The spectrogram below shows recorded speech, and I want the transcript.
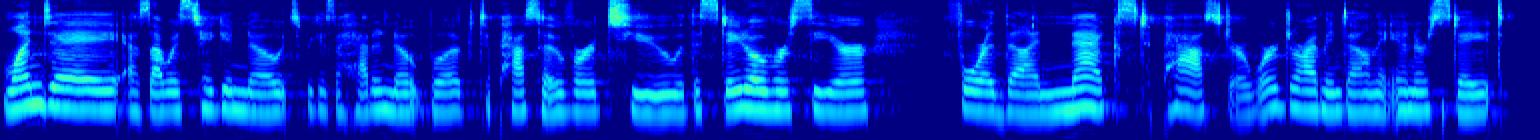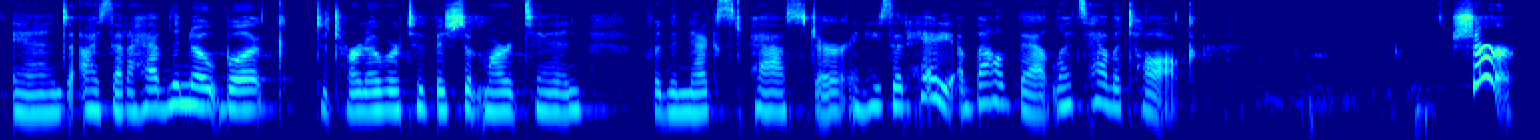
one day, as I was taking notes, because I had a notebook to pass over to the state overseer for the next pastor, we're driving down the interstate, and I said, I have the notebook to turn over to Bishop Martin for the next pastor. And he said, Hey, about that, let's have a talk. Sure,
